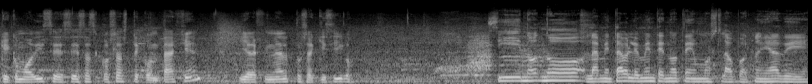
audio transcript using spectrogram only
que como dices, esas cosas te contagian y al final pues aquí sigo. Sí, no, no, lamentablemente no tenemos la oportunidad de,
